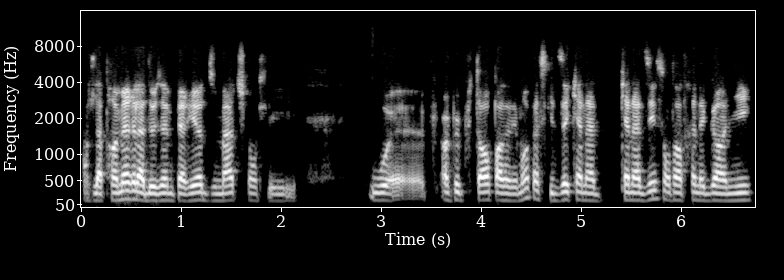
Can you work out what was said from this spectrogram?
entre la première et la deuxième période du match contre les. euh, un peu plus tard, pardonnez-moi, parce qu'il disait que les Canadiens sont en train de gagner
